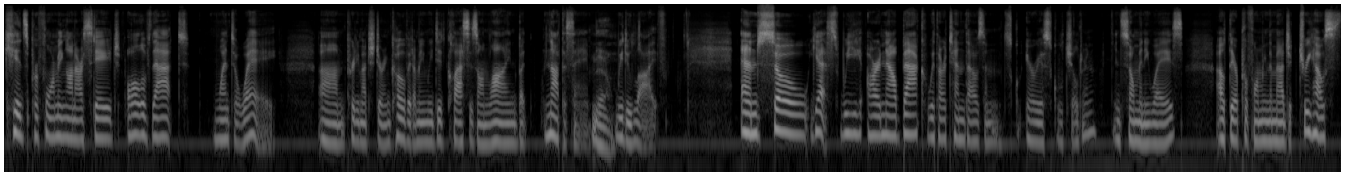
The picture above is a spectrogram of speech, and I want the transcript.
kids performing on our stage. All of that went away um, pretty much during COVID. I mean, we did classes online, but not the same. Yeah. We do live. And so, yes, we are now back with our 10,000 area school children in so many ways, out there performing the Magic Treehouse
